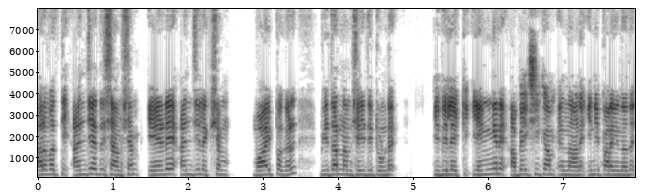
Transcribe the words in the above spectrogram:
അറുപത്തി അഞ്ച് ദശാംശം ഏഴ് അഞ്ച് ലക്ഷം വായ്പകൾ വിതരണം ചെയ്തിട്ടുണ്ട്. ഇതിലേക്ക് എങ്ങനെ അപേക്ഷിക്കാം എന്നാണ് ഇനി പറയുന്നത്.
